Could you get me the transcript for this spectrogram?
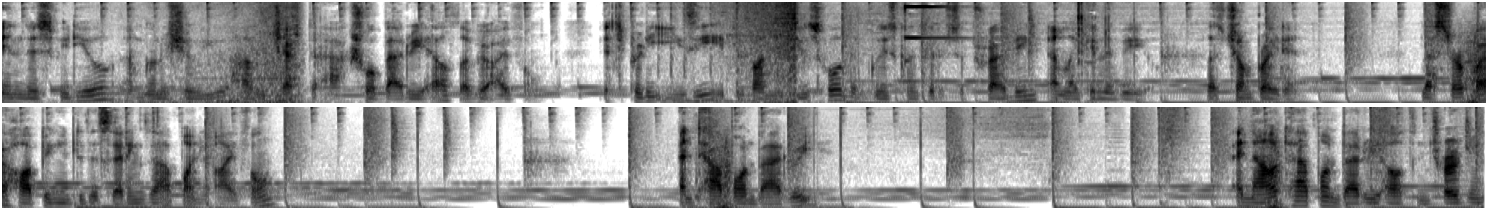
In this video, I'm going to show you how to check the actual battery health of your iPhone. It's pretty easy. If you find this useful, then please consider subscribing and liking the video. Let's jump right in. Let's start by hopping into the settings app on your iPhone and tap on battery. And now tap on battery health and charging,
